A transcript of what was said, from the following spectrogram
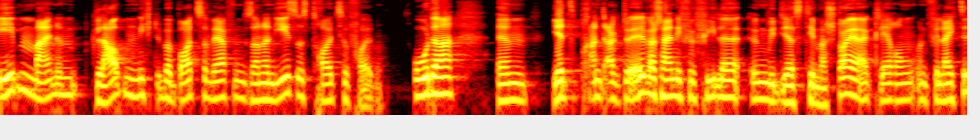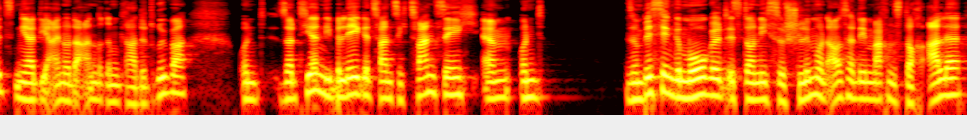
eben meinem Glauben nicht über Bord zu werfen, sondern Jesus treu zu folgen. Oder ähm, jetzt brandaktuell wahrscheinlich für viele irgendwie das Thema Steuererklärung und vielleicht sitzen ja die ein oder anderen gerade drüber und sortieren die Belege 2020 ähm, und so ein bisschen gemogelt ist doch nicht so schlimm und außerdem machen es doch alle.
